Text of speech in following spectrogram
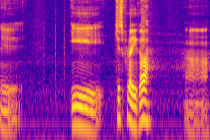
이, 이 디스플레이가 어,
